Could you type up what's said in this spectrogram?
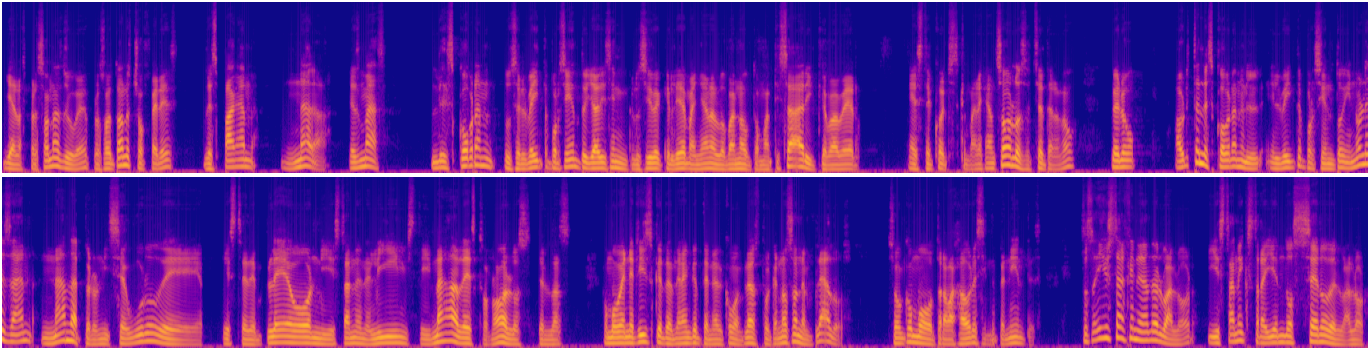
y a las personas de Uber, pero sobre todo a los choferes, les pagan nada. Es más, les cobran pues el 20%, ya dicen inclusive que el día de mañana lo van a automatizar y que va a haber este, coches que manejan solos, etcétera, ¿no? Pero ahorita les cobran el, 20% y no les dan nada, pero ni seguro de, este, de empleo, ni están en el IMSS, ni nada de esto, ¿no? Los, de las como beneficios que tendrían que tener como empleados, porque no son empleados, son como trabajadores independientes. Entonces ellos están generando el valor y están extrayendo cero del valor.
